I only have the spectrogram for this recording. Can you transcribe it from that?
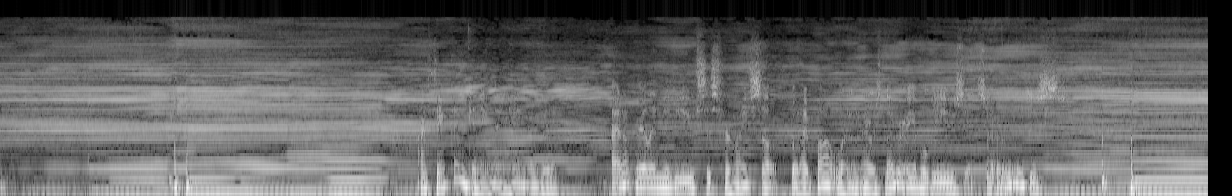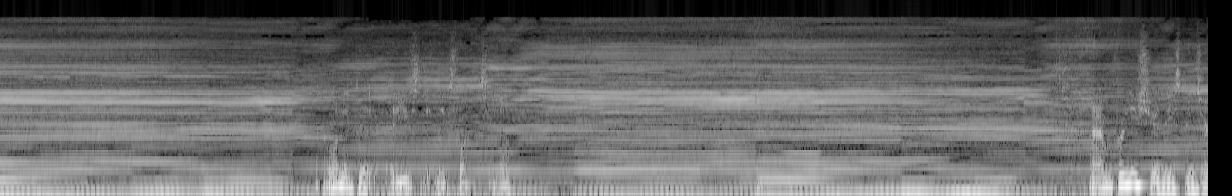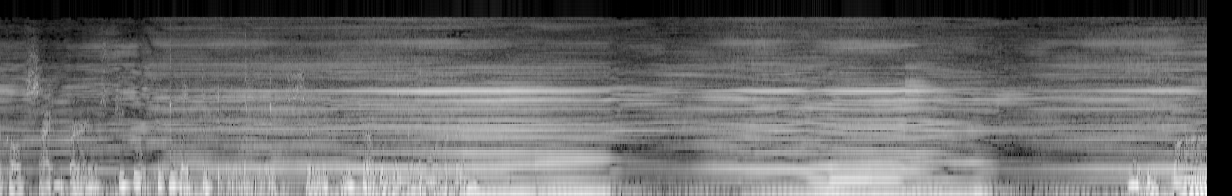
I think I'm getting the hang of it. I don't really need to use this for myself, but I bought one and I was never able to use it, so I really just... I wanted to I use it at least once, you know? And I'm pretty sure these things are called sideburns. People people like think it language, so you, probably don't want them. Be fine.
